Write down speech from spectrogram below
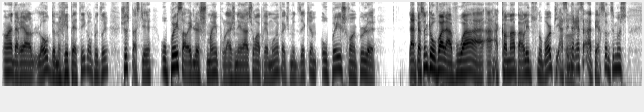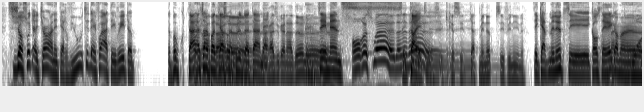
un derrière l'autre, de me répéter, qu'on peut dire, juste parce que au pire, ça va être le chemin pour la génération après moi. Fait que je me disais que au pire, je serai un peu le la personne qui a ouvert la voie à, à- à comment parler du snowboard, puis à s'intéresser à la personne. Tu sais, moi, je- si je reçois quelqu'un en interview, tu sais, des fois à la TV, t'as t'as pas beaucoup de temps. Tu un podcast, on a plus de temps. Mais, Radio-Canada, là. tu sais, man, On reçoit. euh, c'est tête. C'est Chris, c'est 4 minutes, puis c'est fini. Là. C'est 4 minutes, c'est considéré comme un,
